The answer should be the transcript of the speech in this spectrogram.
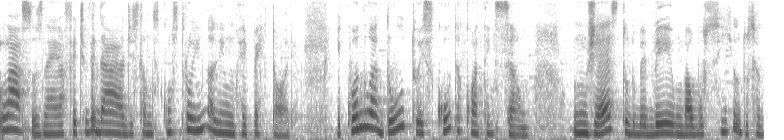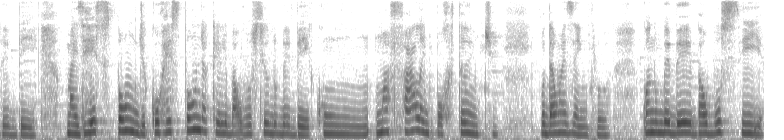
laços, né, afetividade, estamos construindo ali um repertório. E quando o adulto escuta com atenção, um gesto do bebê, um balbucio do seu bebê, mas responde, corresponde àquele balbucio do bebê com uma fala importante. Vou dar um exemplo. Quando um bebê balbucia,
